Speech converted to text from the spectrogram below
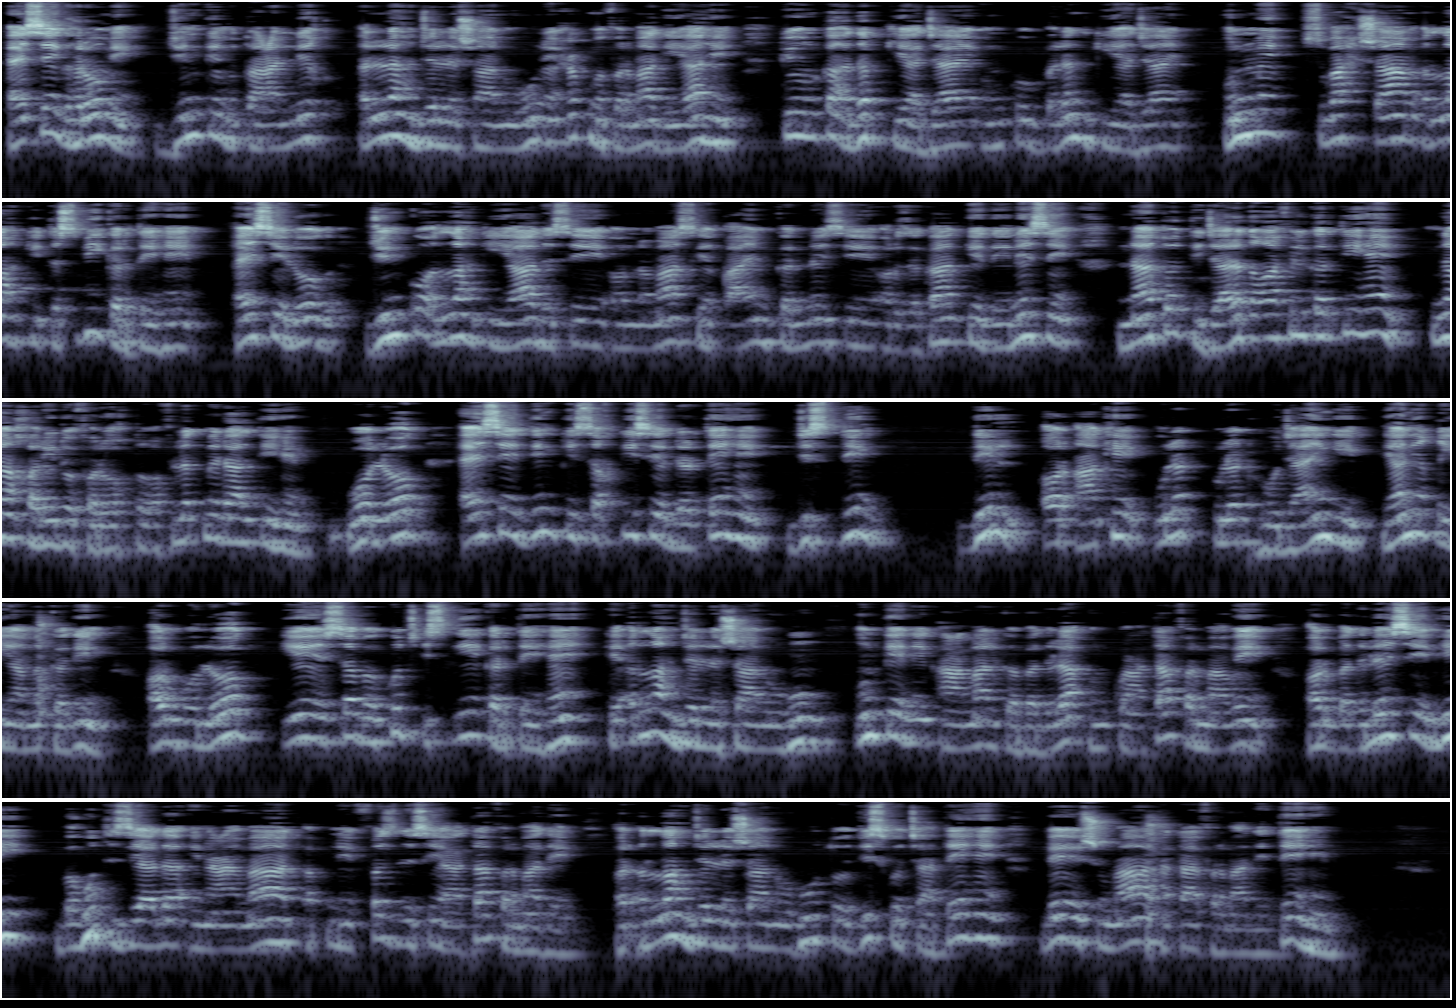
ایسے گھروں میں جن کے متعلق اللہ جل شاہ نے حکم فرما دیا ہے کہ ان کا ادب کیا جائے، ان کو بلند کیا جائے، ان میں صبح شام اللہ کی تسبیح کرتے ہیں۔ ایسے لوگ جن کو اللہ کی یاد سے اور نماز کے قائم کرنے سے اور زکوٰۃ کے دینے سے نہ تو تجارت غافل کرتی ہیں، نہ خرید و فروخت غفلت میں ڈالتی ہیں۔ وہ لوگ ایسے دن کی سختی سے ڈرتے ہیں جس دن دل اور آنکھیں الٹ پلٹ ہو جائیں گی یعنی قیامت کا دن۔ اور وہ لوگ یہ سب کچھ اس لیے کرتے ہیں کہ اللہ جل شاہ ان کے نیک اعمال کا بدلہ ان کو عطا فرماوے۔ اور بدلے سے بھی بہت زیادہ انعامات اپنے فضل سے عطا فرما دے۔ اور اللہ جل شاہ تو جس کو چاہتے ہیں، بے شمار عطا فرما دیتے ہیں۔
